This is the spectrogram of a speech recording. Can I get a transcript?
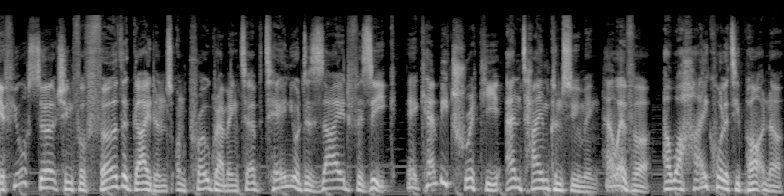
If you're searching for further guidance on programming to obtain your desired physique, it can be tricky and time consuming. However, our high quality partner,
